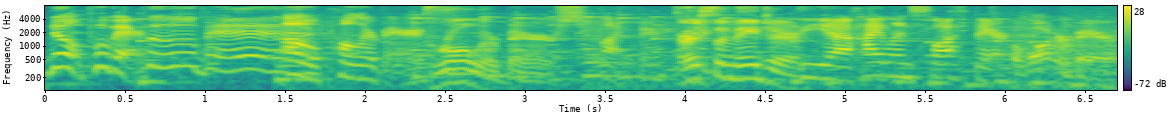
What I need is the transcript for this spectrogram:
No, Pooh Bear. Pooh Bear. Oh, polar bears. Roller bears. Black bear. Ursa Major. The uh, Highland Sloth Bear. A water bear.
